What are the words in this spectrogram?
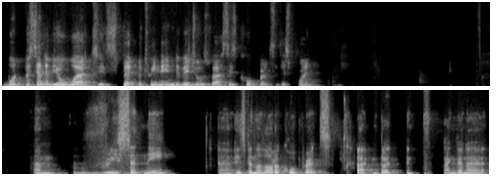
what percent of your work is split between individuals versus corporates at this point? Um, recently uh, it's been a lot of corporates, uh, but I'm gonna.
